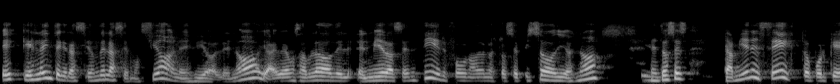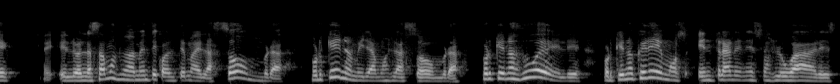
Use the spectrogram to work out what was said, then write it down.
es que es la integración de las emociones, Viole, ¿no? Ya habíamos hablado del miedo a sentir, fue uno de nuestros episodios, ¿no? Entonces, también es esto, porque eh, lo enlazamos nuevamente con el tema de la sombra. ¿Por qué no miramos la sombra? Porque nos duele, porque no queremos entrar en esos lugares.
